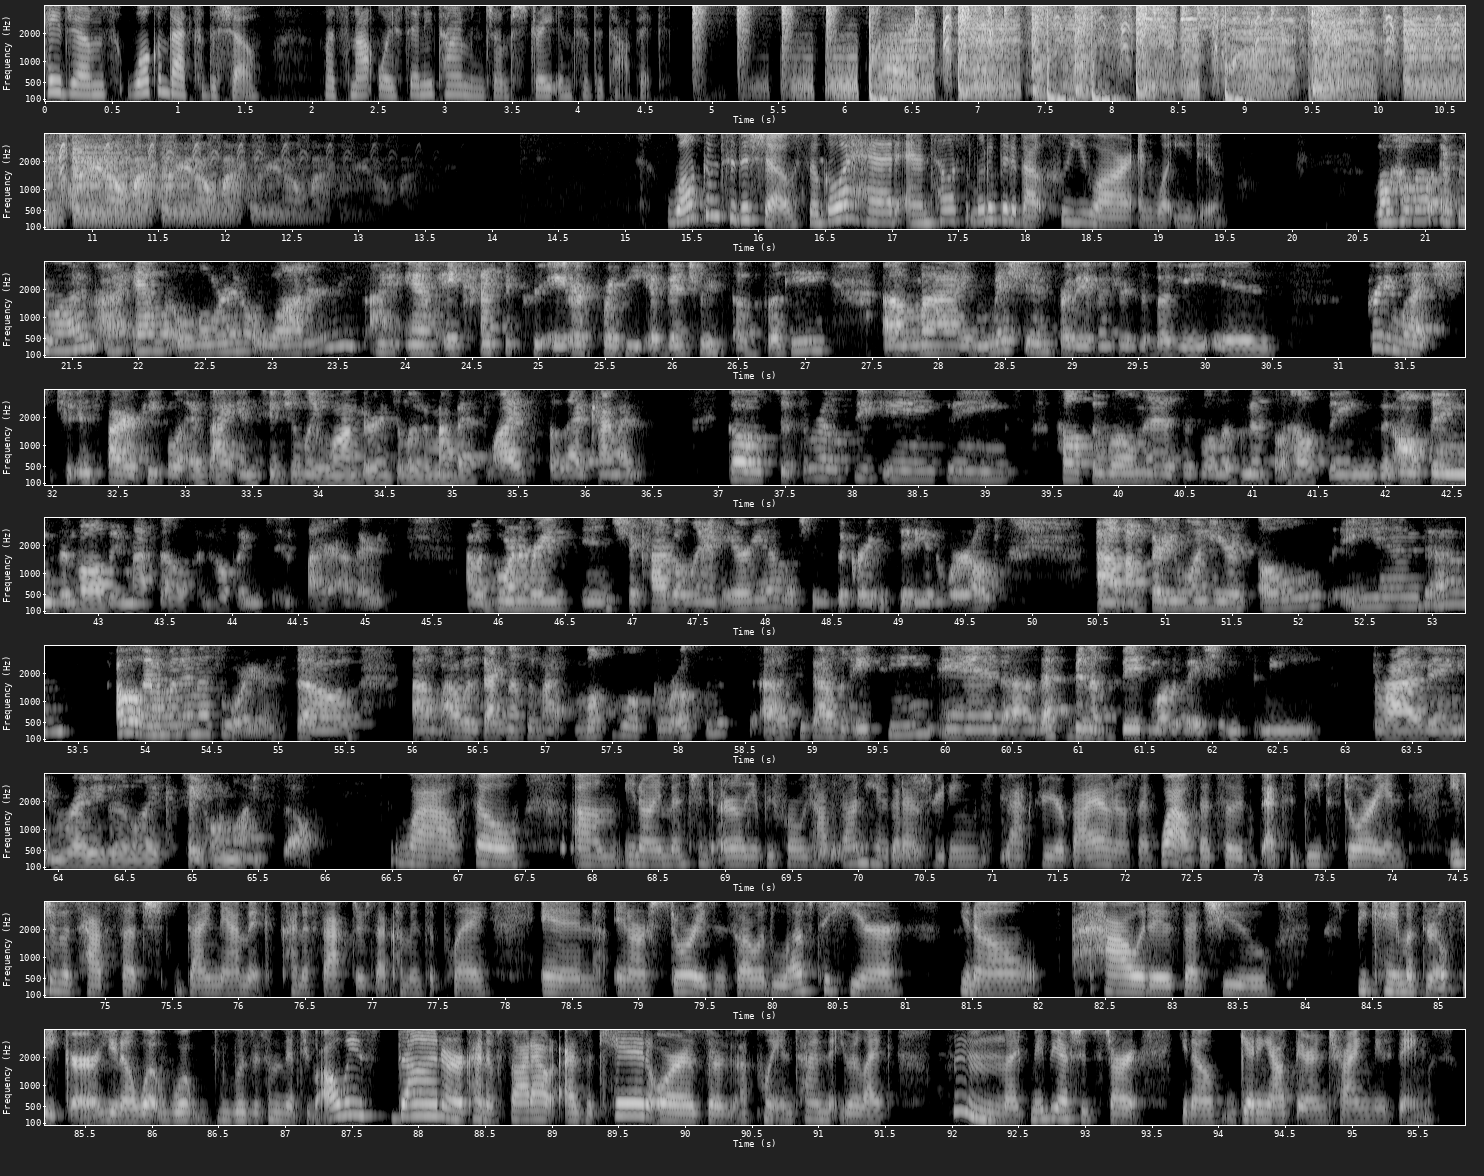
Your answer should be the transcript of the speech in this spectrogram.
Hey, Gems, welcome back to the show. Let's not waste any time and jump straight into the topic. Welcome to the show. So go ahead and tell us a little bit about who you are and what you do. Well, hello everyone. I am Lauren Waters. I am a content creator for the Adventures of Boogie. Um, my mission for the Adventures of Boogie is pretty much to inspire people as I intentionally wander into living my best life. So that kind of goes to thrill seeking things, health and wellness, as well as mental health things, and all things involving myself and hoping to inspire others. I was born and raised in Chicagoland area, which is the greatest city in the world. Um, I'm 31 years old, and um, oh, and I'm an MS warrior. So um, I was diagnosed with my multiple sclerosis uh, 2018, and uh, that's been a big motivation to me thriving and ready to like take on life. So Wow. So, um, you know, I mentioned earlier before we hopped on here that I was reading back through your bio and I was like, wow, that's a that's a deep story. And each of us have such dynamic kind of factors that come into play in in our stories. And so I would love to hear, you know, how it is that you became a thrill seeker you know what what was it something that you've always done or kind of sought out as a kid or is there a point in time that you're like hmm like maybe i should start you know getting out there and trying new things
